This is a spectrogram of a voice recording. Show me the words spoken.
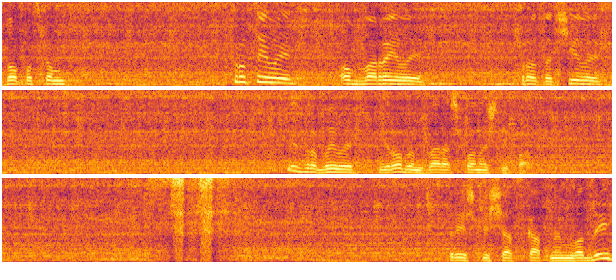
з допуском Вкрутили, обварили, проточили і зробили, і робимо зараз шпоночний пал. Трішки зараз капнемо води,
